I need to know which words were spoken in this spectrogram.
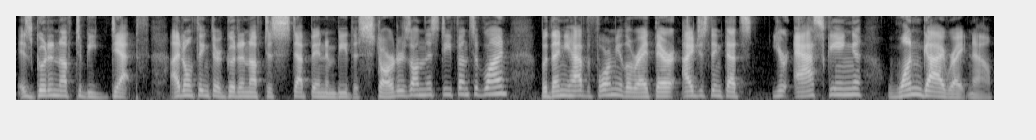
is good enough to be depth. I don't think they're good enough to step in and be the starters on this defensive line, but then you have the formula right there. I just think that's you're asking one guy right now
